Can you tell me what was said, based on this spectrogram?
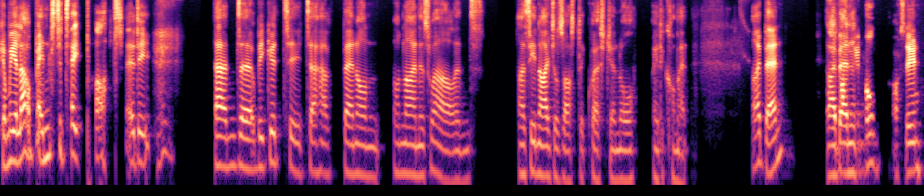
can we allow Ben to take part, Eddie? And uh, it'd be good to to have Ben on online as well. And I see Nigel's asked a question or made a comment. Hi, Ben. Hi, Ben. Hi, Afternoon.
